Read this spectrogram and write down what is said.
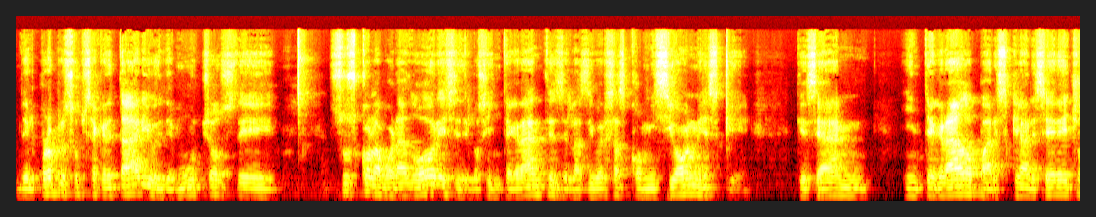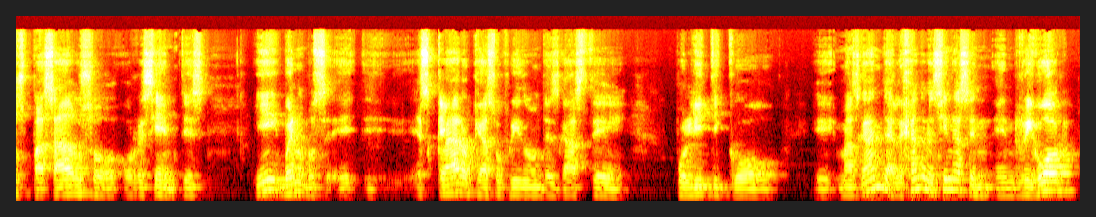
del propio subsecretario y de muchos de sus colaboradores y de los integrantes de las diversas comisiones que, que se han integrado para esclarecer hechos pasados o, recientes. Y bueno, pues eh, eh, es claro que ha sufrido un desgaste político eh, más grande. Alejandro Encinas, en, rigor,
